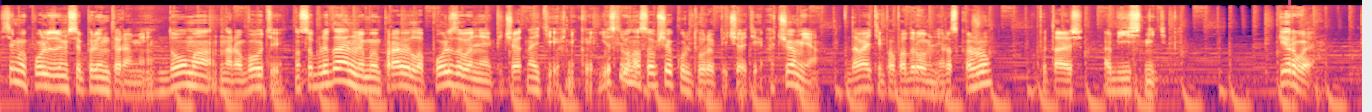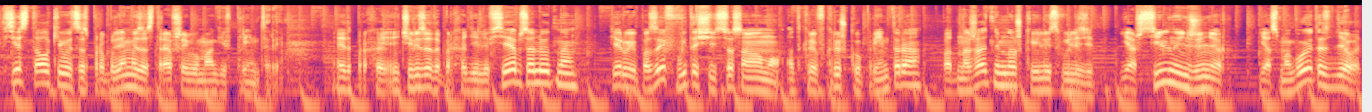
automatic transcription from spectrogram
Все мы пользуемся принтерами дома, на работе, но соблюдаем ли мы правила пользования печатной техникой? Есть ли у нас вообще культура печати? О чем я? Давайте поподробнее расскажу, пытаюсь объяснить. Первое. Все сталкиваются с проблемой застрявшей бумаги в принтере. Это, через это проходили все абсолютно. Первый позыв – вытащить все самому, открыв крышку принтера, поднажать немножко и лист вылезет. Я ж сильный инженер, я смогу это сделать.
